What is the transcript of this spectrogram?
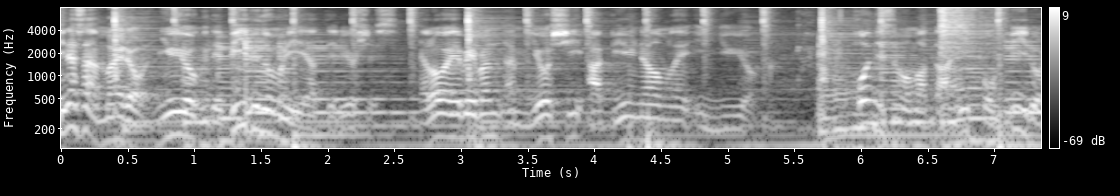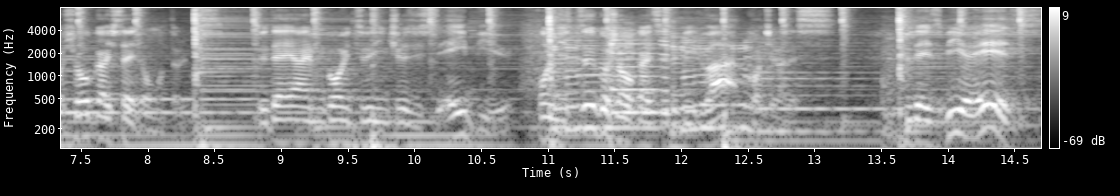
皆さん、毎度ニューヨークでビール飲みでやっているヨシです。Hello everyone, I'm Yoshi, a beer normally in New York. 本日もまた一本ビールを紹介したいと思っております。Today I'm going to introduce a beer. 本日ご紹介するビールはこちらです。Today's beer is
